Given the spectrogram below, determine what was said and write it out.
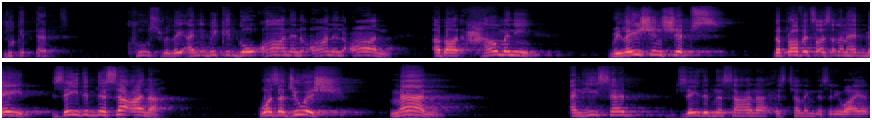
Look at that close relation. I mean, we can go on and on and on about how many relationships the Prophet ﷺ had made. Zayd ibn Sa'ana was a Jewish man. And he said, Zayd ibn Sa'ana is telling this riwayat,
